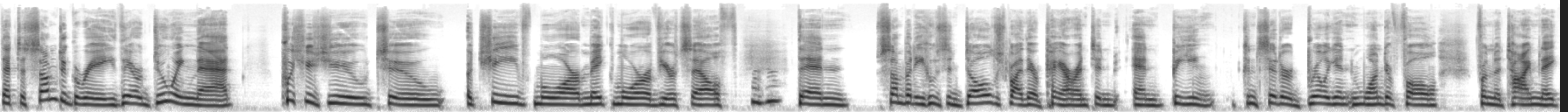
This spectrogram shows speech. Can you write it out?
that to some degree, they're doing that pushes you to achieve more, make more of yourself mm-hmm. than somebody who's indulged by their parent and, and being considered brilliant and wonderful from the time they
